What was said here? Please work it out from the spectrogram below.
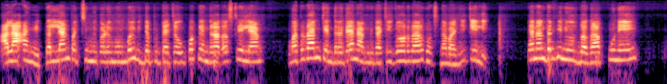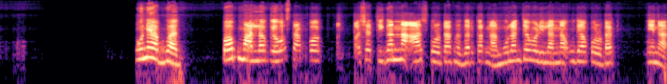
आला आहे. कल्याण पश्चिमेकडे मुंबई विद्यापीठाच्या उपकेंद्रात असलेल्या मतदान केंद्रात या नागरिकाची जोरदार घोषणाबाजी केली. त्यानंतरची न्यूज बघा. पुणे पुणे अपघात. पब मालक व्यवस्थापक अशा तिघांना आज कोर्टात हजर करणार. मुलांच्या वडिलांना उद्या कोर्टात येणार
